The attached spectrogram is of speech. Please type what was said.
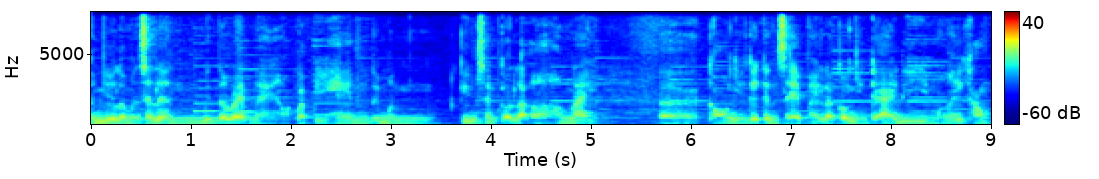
Giống như là mình sẽ lên Pinterest này hoặc là Behance để mình kiếm xem coi là uh, hôm nay uh, có những cái concept hay là có những cái ID gì mới hay không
